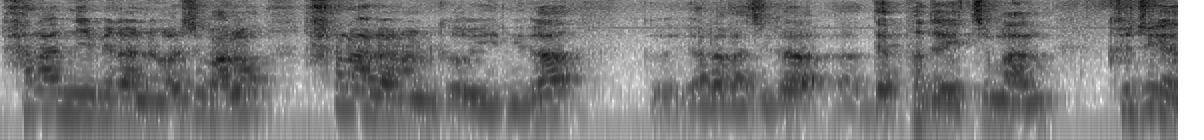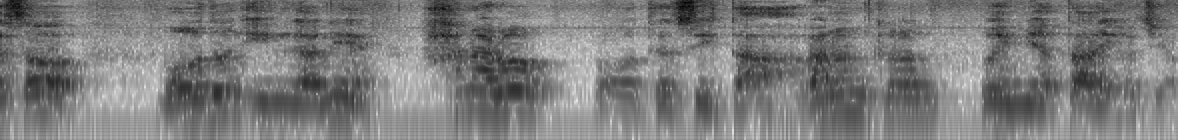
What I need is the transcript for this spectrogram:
하나님이라는 것이 바로 하나라는 그 의미가 그 여러 가지가 어, 내포되어 있지만 그 중에서 모든 인간이 하나로 어, 될 수 있다라는 그런 의미였다 이거죠.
